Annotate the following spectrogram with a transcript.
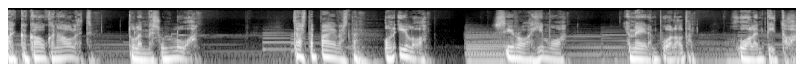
Vaikka kaukana olet, tulemme sun luo. Tästä päivästä on iloa, siroa himoa ja meidän puolelta huolenpitoa.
